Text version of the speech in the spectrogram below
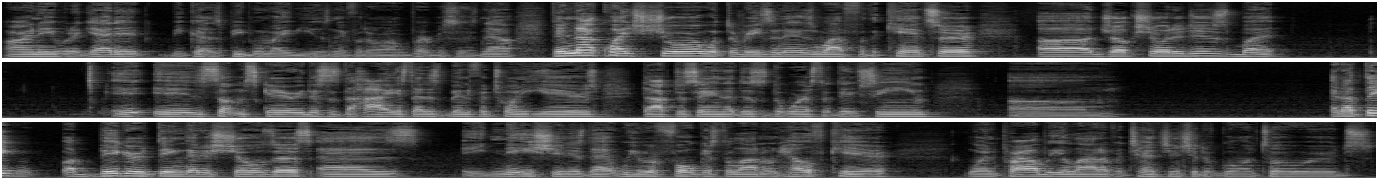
aren't able to get it because people might be using it for the wrong purposes. Now they're not quite sure what the reason is why for the cancer uh, drug shortages, but it is something scary. This is the highest that it's been for 20 years. Doctors saying that this is the worst that they've seen. Um, and I think a bigger thing that it shows us as a nation is that we were focused a lot on healthcare when probably a lot of attention should have gone towards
